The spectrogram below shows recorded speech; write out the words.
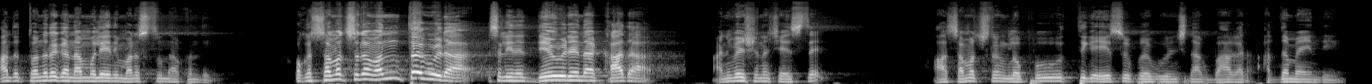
అంత తొందరగా నమ్మలేని మనసు నాకుంది. ఒక సంవత్సరం అంతా కూడా అసలు ఈయన దేవుడైనా కాదా అన్వేషణ చేస్తే ఆ సంవత్సరంలో పూర్తిగా యేసు ప్రభు గురించి నాకు బాగా అర్థమైంది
